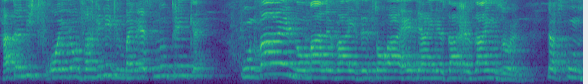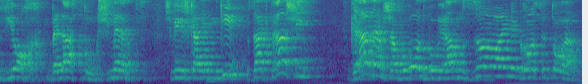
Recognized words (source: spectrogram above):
hat er nicht Freude und Vergnügen beim Essen und Trinken. Und weil normalerweise Torah hätte eine Sache sein soll, dass uns Joch, Belastung, Schmerz, Schwierigkeiten gibt, sagt Rashi, gerade am Shavuot, wo wir haben so eine große Torah,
